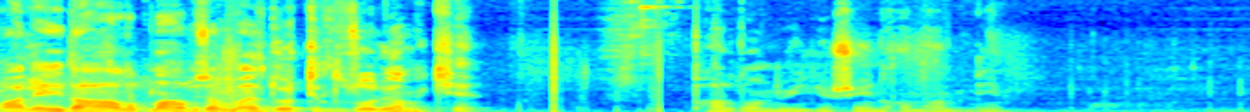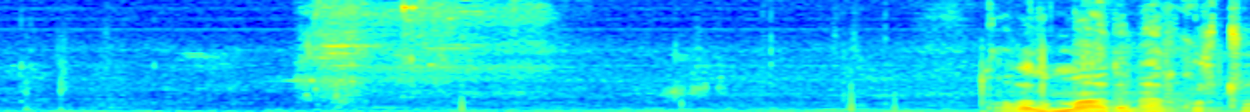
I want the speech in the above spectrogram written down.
Vale'yi daha alıp ne yapacağım? Vale 4 yıldız oluyor mu ki? Pardon video şeyini aman diyeyim. Alalım madem her kurtu.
